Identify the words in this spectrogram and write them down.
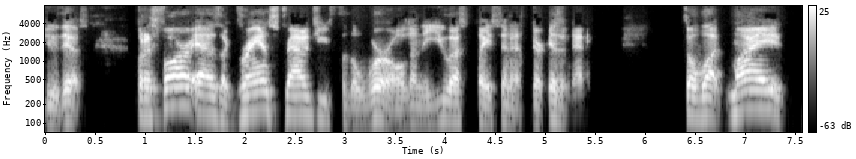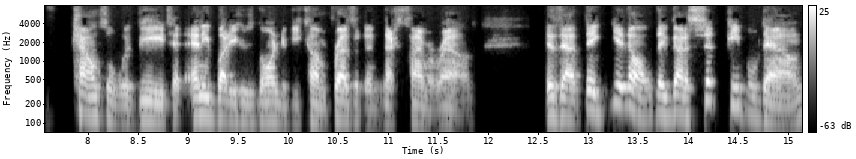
do this. But as far as a grand strategy for the world and the U.S. place in it, there isn't any. So, what my counsel would be to anybody who's going to become president next time around is that they, you know, they've got to sit people down,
